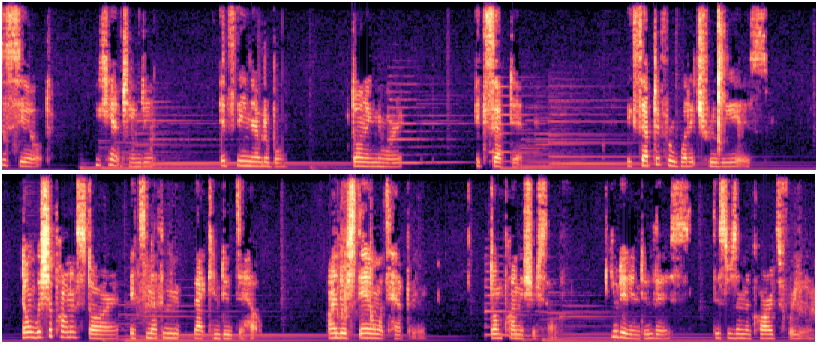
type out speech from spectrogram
is sealed. You can't change it. It's the inevitable. Don't ignore it. Accept it. Accept it for what it truly is. Don't wish upon a star, it's nothing that can do to help. Understand what's happening. Don't punish yourself. You didn't do this. This was in the cards for you.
